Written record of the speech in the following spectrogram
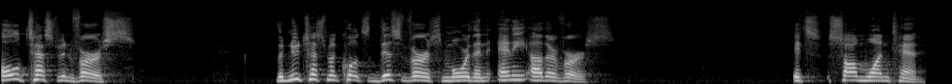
Old Testament verse. The New Testament quotes this verse more than any other verse. It's Psalm 110,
